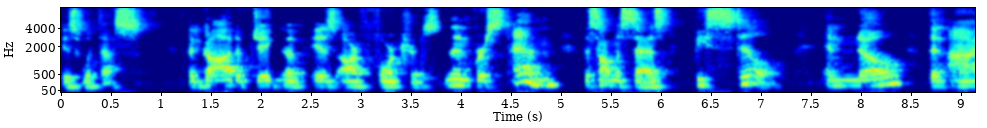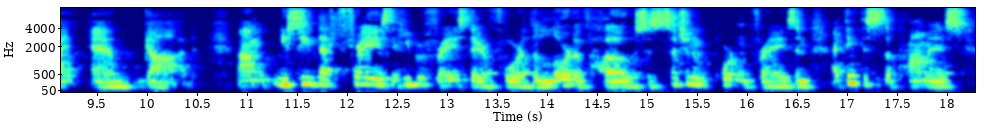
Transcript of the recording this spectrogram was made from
is with us. The God of Jacob is our fortress. And then verse 10, the psalmist says, Be still and know that I am God. Um, you see that phrase, the Hebrew phrase there for the Lord of hosts, is such an important phrase. And I think this is a promise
